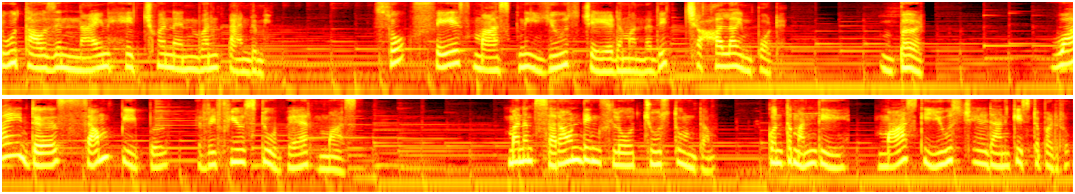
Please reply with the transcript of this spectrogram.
two thousand nine H one N one pandemic so face మాస్క్ని యూజ్ చేయడం అన్నది చాలా important but why does some people refuse to wear mask మనం సరౌండింగ్స్లో చూస్తూ ఉంటాం. కొంతమంది మాస్క్ యూజ్ చేయడానికి ఇష్టపడరు.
